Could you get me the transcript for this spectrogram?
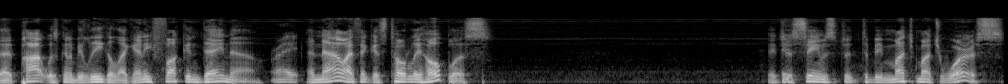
that pot was going to be legal like any fucking day now, Right. and now I think it's totally hopeless. It just seems to, to be much, much worse.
